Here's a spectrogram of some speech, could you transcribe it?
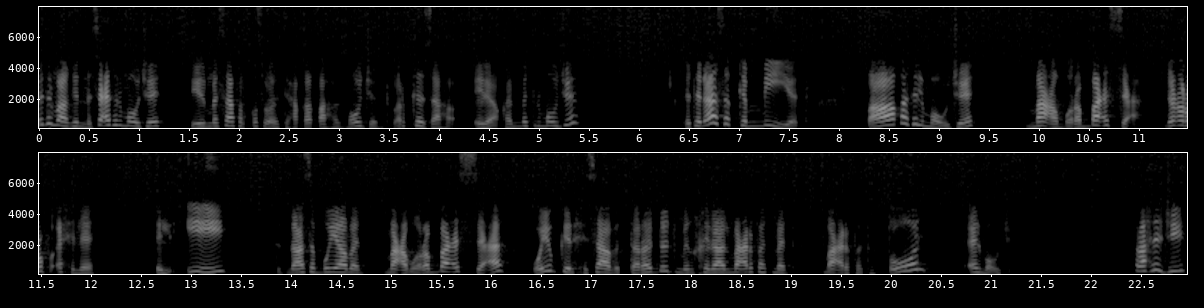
مثل ما قلنا سعة الموجة هي المسافة القصوى التي تحققها الموجة من مركزها إلى قمة الموجة. تتناسب كمية طاقة الموجة مع مربع السعة. نعرف إحنا ال E تتناسب ويا من؟ مع مربع السعة ويمكن حساب التردد من خلال معرفة من؟ معرفة الطول. الموجي. راح نجي.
